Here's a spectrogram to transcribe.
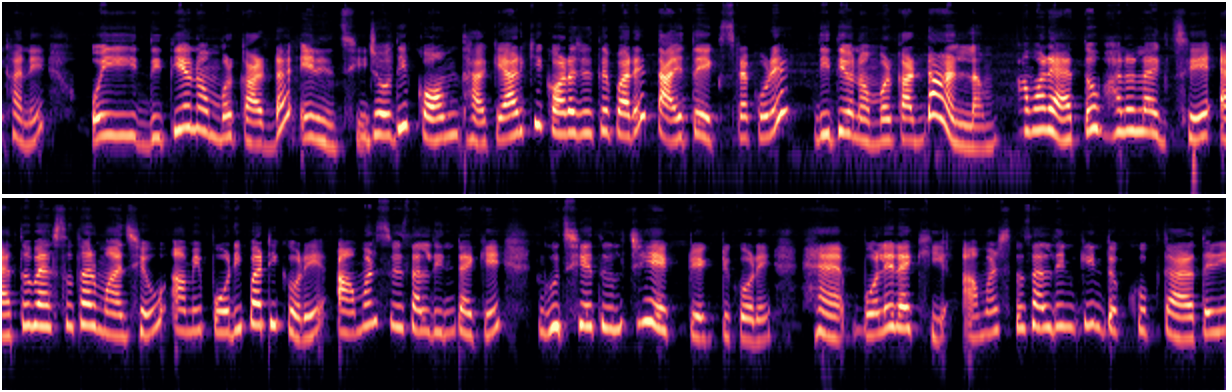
এখানে ওই দ্বিতীয় নম্বর কার্ডটা এনেছি। যদি কম থাকে, আর কি করা যেতে পারে? তাই তো এক্সট্রা করে দ্বিতীয় নম্বর কার্ডটা আনলাম। আমার এত ভালো লাগছে, এত ব্যস্ততার মাঝেও আমি পরিপাটি করে আমার স্পেশাল দিনটাকে গুছিয়ে তুলছি একটু একটু করে। হ্যাঁ বলে রাখি, আমার স্পেশাল দিন কিন্তু খুব তাড়াতাড়ি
